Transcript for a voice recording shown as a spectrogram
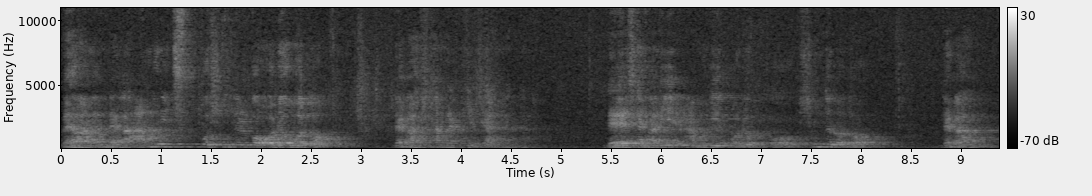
매화는 내가 아무리 춥고 힘들고 어려워도 내가 향을 피지 않는다. 내 생활이 아무리 어렵고 힘들어도 내가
